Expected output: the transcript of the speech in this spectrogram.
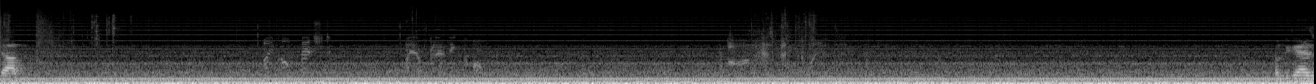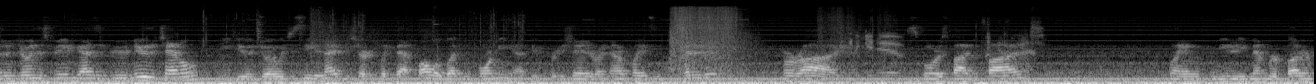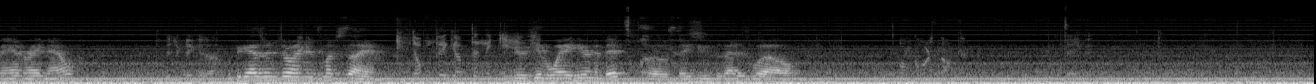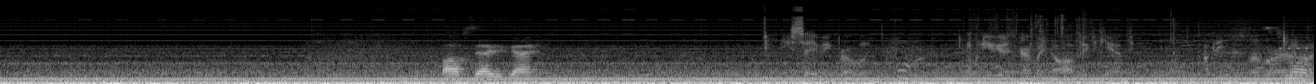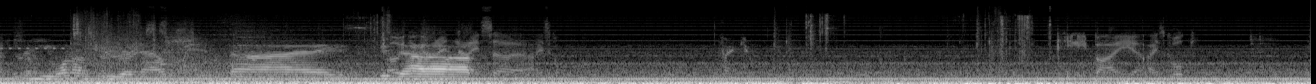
shop. I'm outmatched. I am planting the bomb. Bomb has been planted. Hope you guys are enjoying the stream, guys. If you're new to the channel, and you do enjoy what you see tonight, be sure to click that follow button for me. I'd be appreciated. Right now, we're playing some competitive Mirage. Negative. Score is five to five. Playing with community member Butterman right now. Did you pick it up? Hope you guys are enjoying it as much as I am. Don't pick up the We do a giveaway here in a bit, so stay tuned for that as well. Of course not. Take it. Bob Saget guy. He's saving, probably. Forward. One of you guys grab my knob if you can. I'm alright. Two on three, one on three right now. Nice. Good oh, you got job. a nice uh, ice cold. Thank you. You need buy uh, ice cold.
